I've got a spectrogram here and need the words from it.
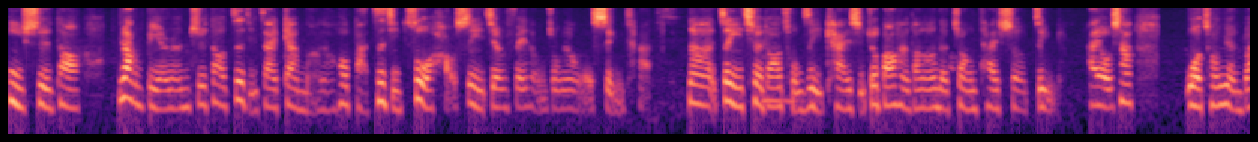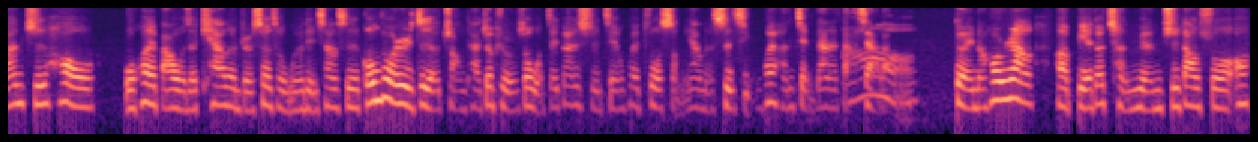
意识到。让别人知道自己在干嘛，然后把自己做好是一件非常重要的心态。那这一切都要从自己开始，就包含刚刚的状态设定，还有像我从远端之后，我会把我的 calendar 设成我有点像是工作日志的状态。就比如说我这段时间会做什么样的事情，我会很简单的打下来。对，然后让呃别的成员知道说，哦，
